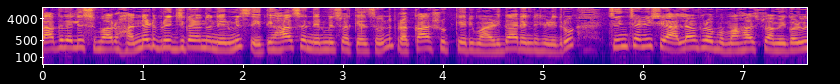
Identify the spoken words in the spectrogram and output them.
ಭಾಗದಲ್ಲಿ ಸುಮಾರು ಹನ್ನೆರಡು ಬ್ರಿಡ್ಜ್ಗಳನ್ನು ನಿರ್ಮಿಸಿ ಇತಿಹಾಸ ನಿರ್ಮಿಸುವ ಕೆಲಸವನ್ನು ಪ್ರಕಾಶ್ ಹುಕ್ಕೇರಿ ಮಾಡಿದ್ದಾರೆ ಎಂದು ಹೇಳಿದರು. ಚಿಂಚಣಿ ಶ್ರೀ ಅಲ್ಲಂಪ್ರಭು ಮಹಾಸ್ವಾಮಿಗಳು,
